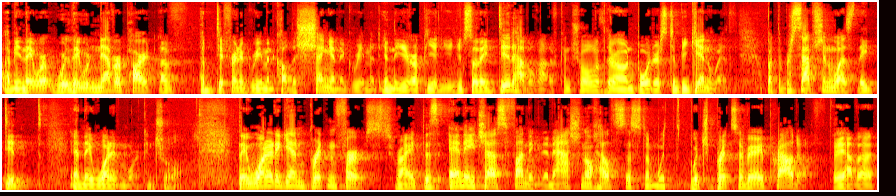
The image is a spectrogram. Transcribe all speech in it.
I mean, they were, were, they were never part of a different agreement called the Schengen Agreement in the European Union. So they did have a lot of control of their own borders to begin with. But the perception was they didn't, and they wanted more control. They wanted, again, Britain first, right? This NHS funding, the national health system, with, which Brits are very proud of. They have a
